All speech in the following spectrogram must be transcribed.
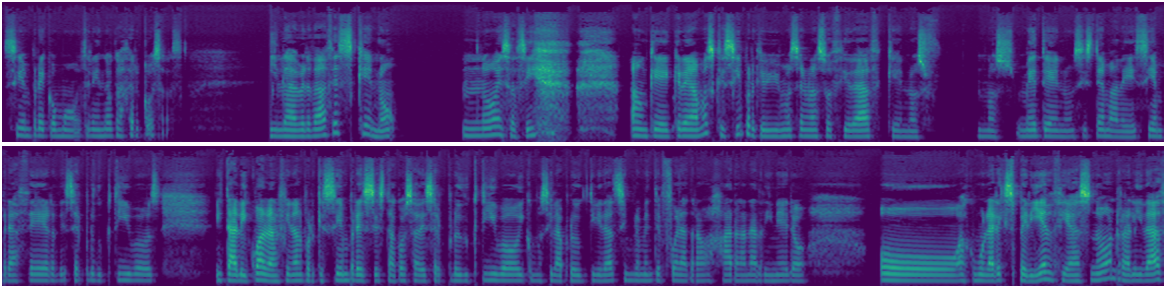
siempre como teniendo que hacer cosas. Y la verdad es que no, no es así, aunque creamos que sí, porque vivimos en una sociedad que nos, nos mete en un sistema de siempre hacer, de ser productivos y tal y cual al final, porque siempre es esta cosa de ser productivo y como si la productividad simplemente fuera trabajar, ganar dinero o acumular experiencias, ¿no? En realidad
